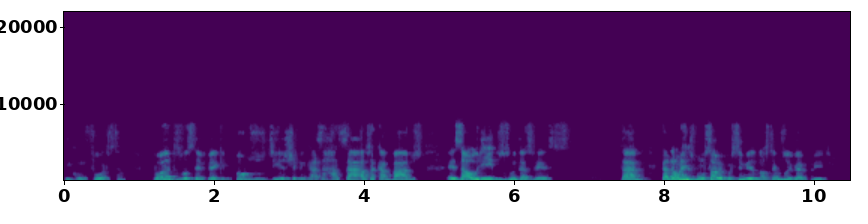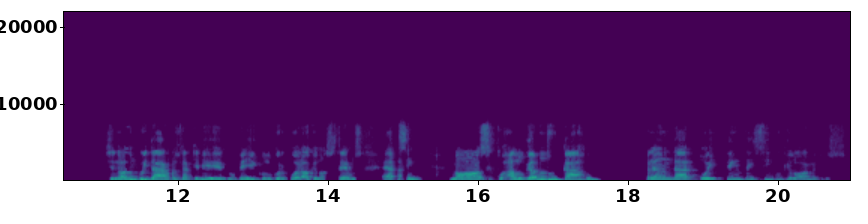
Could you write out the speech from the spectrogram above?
e com força? Quantos você vê que todos os dias chegam em casa arrasados, acabados, exauridos, muitas vezes? Tá? Cada um é responsável por si mesmo. Nós temos o livre-arbítrio. Se nós não cuidarmos daquele do veículo corporal que nós temos, é assim: nós alugamos um carro para andar 85 quilômetros.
